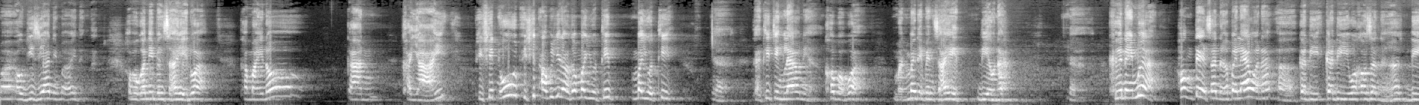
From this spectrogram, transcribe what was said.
มาเอายิซยานี่มาให้ถึงนั้นเขาบอกว่านี่เป็นสาเหตุว่าทำไมเนาะการขยายพิชิตโอ้พิชิตเอาพิชิตเอาต้องมาหยุดที่มาหยุดที่อ่า แต่ที่จริงแล้วเนี่ยเขาบอกว่ามันไม่ได้เป็นสาเหตุเดียวนะ คือในเมื่อห้องเต้เสนอไปแล้วนะเออก็ดีก็ดีว่าเขาเสนอดี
